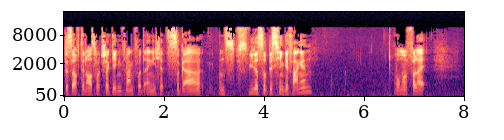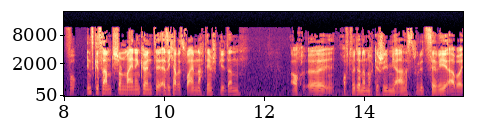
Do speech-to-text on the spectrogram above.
bis auf den Ausrutscher gegen Frankfurt eigentlich jetzt sogar uns wieder so ein bisschen gefangen, wo man vielleicht wo insgesamt schon meinen könnte, also ich habe jetzt vor allem nach dem Spiel dann auch äh, auf Twitter dann noch geschrieben, ja, das tut jetzt sehr weh, aber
